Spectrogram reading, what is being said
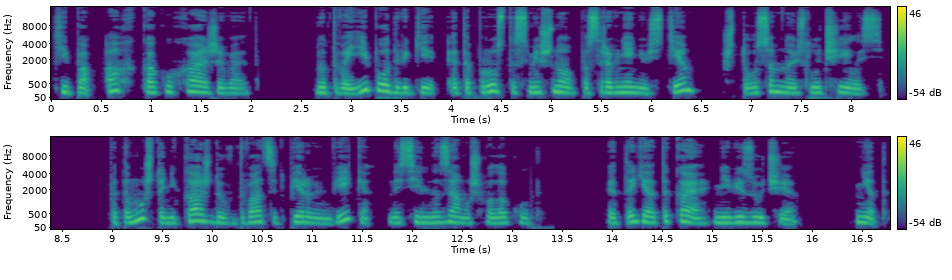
Типа, ах, как ухаживает. Но твои подвиги — это просто смешно по сравнению с тем, что со мной случилось. Потому что не каждую в двадцать первом веке насильно замуж волокут. Это я такая невезучая. Нет,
